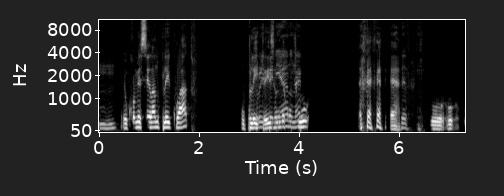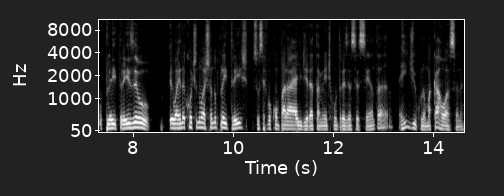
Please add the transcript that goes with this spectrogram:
Uhum. Eu comecei lá no Play 4. O Play 3 eu ainda continuo... né? é. O, o, o, Play 3 eu, eu ainda continuo achando o Play 3, se você for comparar ele diretamente com o 360, é ridículo, é uma carroça, né?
